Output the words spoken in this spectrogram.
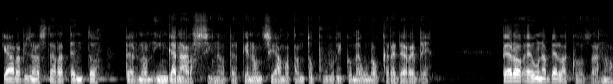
Chiaro, bisogna stare attento per non ingannarsi, no? perché non siamo tanto puri come uno crederebbe. Però è una bella cosa, no?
